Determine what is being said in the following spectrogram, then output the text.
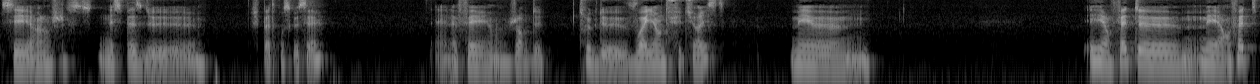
c'est une espèce de je sais pas trop ce que c'est. Elle a fait un genre de truc de voyante futuriste, mais euh, et en fait euh, mais en fait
